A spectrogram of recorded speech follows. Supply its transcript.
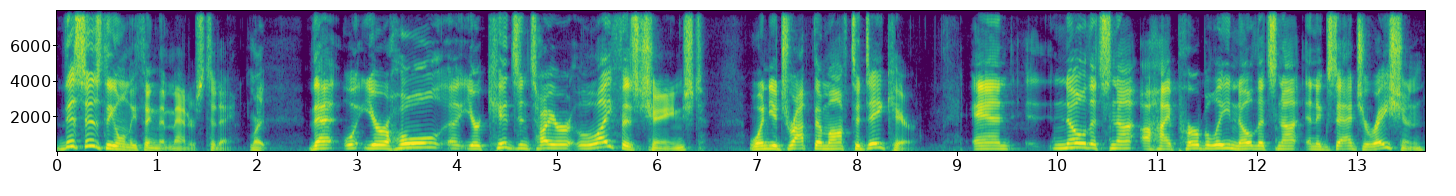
this is the only thing that matters today. Right. That your whole, uh, your kid's entire life has changed when you drop them off to daycare. And no, that's not a hyperbole. No, that's not an exaggeration.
